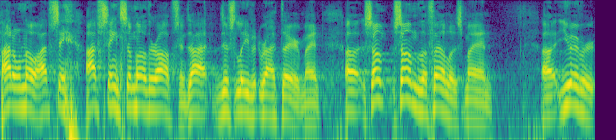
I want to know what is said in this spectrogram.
I don't know. I've seen I've seen some other options. I just leave it right there, man. Uh, some some of the fellas, man. Uh, you ever?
